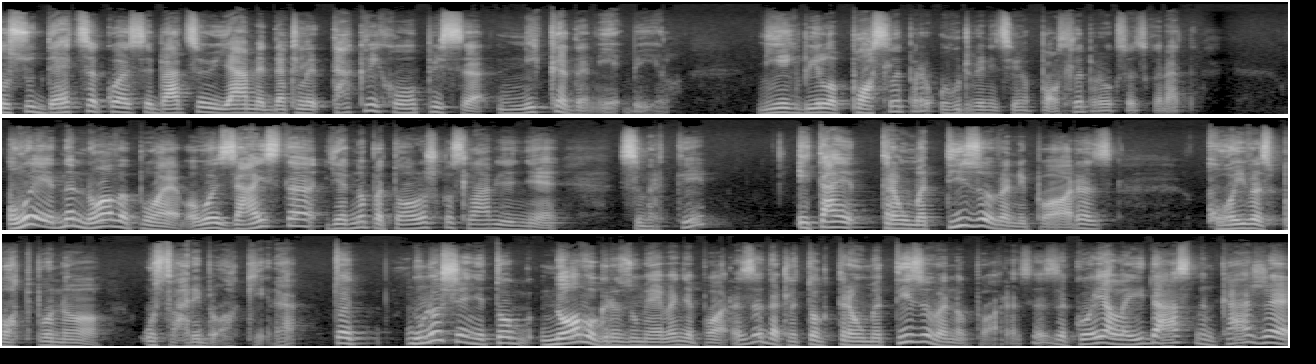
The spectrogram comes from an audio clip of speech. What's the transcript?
to su deca koja se bacaju jame. Dakle, takvih opisa nikada nije bilo. Nije ih bilo posle prvog, u učbenicima posle prvog svetskog rata. Ovo je jedna nova pojava. Ovo je zaista jedno patološko slavljenje smrti i taj traumatizovani poraz koji vas potpuno u stvari blokira. To je unošenje tog novog razumevanja poraza, dakle tog traumatizovanog poraza, za koji Alaida Asman kaže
